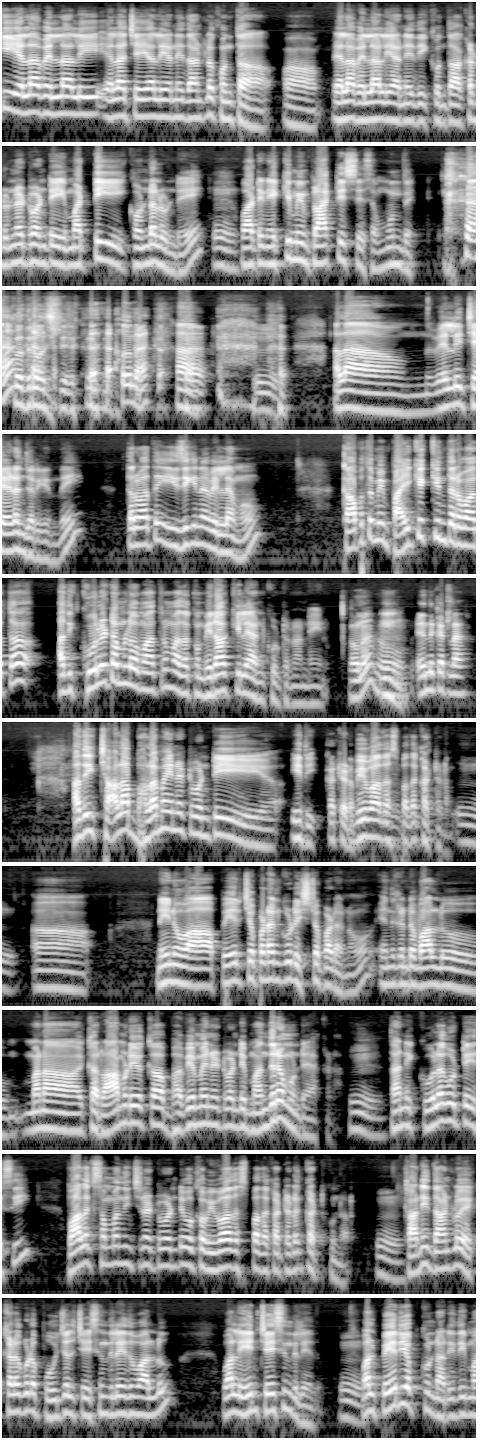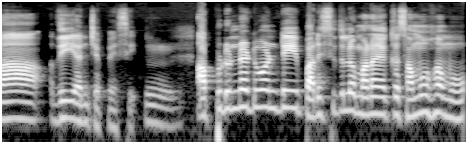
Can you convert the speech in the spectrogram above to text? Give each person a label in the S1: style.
S1: పైకి ఎలా వెళ్ళాలి ఎలా చేయాలి అనే దాంట్లో కొంత ఎలా వెళ్ళాలి అనేది కొంత అక్కడ ఉన్నటువంటి మట్టి కొండలు ఉండే. వాటిని ఎక్కి మేము ప్రాక్టీస్ చేసాం ముందే. కొద్ది రోజులు.
S2: అవునా.
S1: అలా వెళ్ళి చేయడం జరిగింది. తర్వాత ఈజీగానే వెళ్ళాము. కాకపోతే మేము పైకి ఎక్కిన తర్వాత అది కూలటంలో మాత్రం అదొక మిరాకిలే అనుకుంటున్నాను నేను.
S2: అవునా. ఎందుకట్లా?
S1: అది చాలా బలమైనటువంటి ఇది.
S2: కట్టడం.
S1: వివాదాస్పద కట్టడం. నేను ఆ పేరు చెప్పడానికి కూడా ఇష్టపడను ఎందుకంటే వాళ్ళు మన యొక్క రాముడి యొక్క భవ్యమైనటువంటి మందిరం ఉండే అక్కడ. దాన్ని కూలగొట్టేసి వాళ్ళకి సంబంధించినటువంటి ఒక వివాదాస్పద కట్టడం కట్టుకున్నారు. కానీ దాంట్లో ఎక్కడ కూడా పూజలు చేసింది లేదు వాళ్ళు వాళ్ళు ఏం చేసింది లేదు. వాళ్ళు పేరు చెప్పుకున్నారు ఇది మాది అని చెప్పేసి. అప్పుడున్నటువంటి పరిస్థితుల్లో మన యొక్క సమూహము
